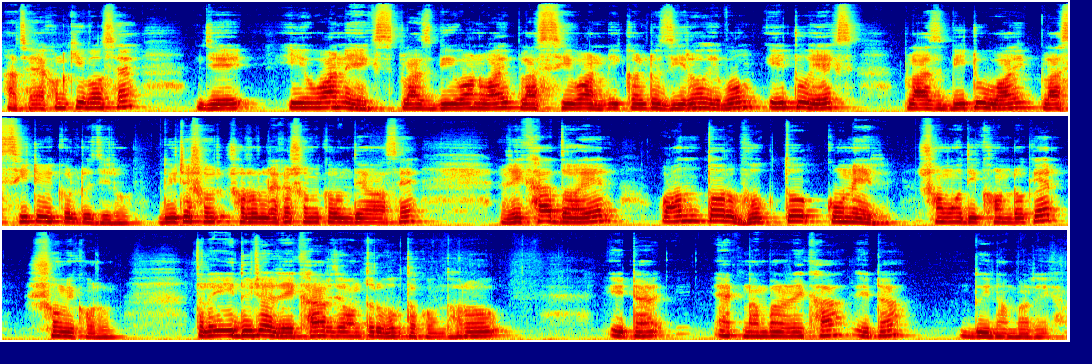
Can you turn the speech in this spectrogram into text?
আচ্ছা এখন কি বলছে? যে a one x plus b one y plus c one equal to zero এবং a two x plus b two y plus c two equal to zero দুইটা সর- সরল রেখার সমীকরণ দেওয়া আছে। রেখা দ্বয়ের অন্তর্ভুক্ত কোণের সমদ্বিখণ্ডকের সমীকরণ। তাহলে এই দুইটা রেখার যে অন্তর্ভুক্ত কোণ, ধরো এটা এক নাম্বার রেখা, এটা দুই নাম্বার রেখা।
